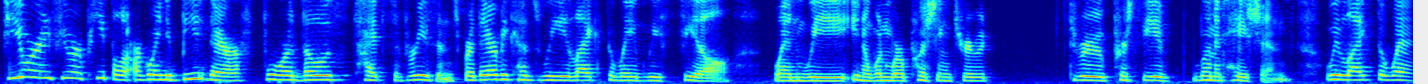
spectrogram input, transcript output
fewer and fewer people are going to be there for those types of reasons. We're there because we like the way we feel when we, you know, when we're pushing through through perceived limitations. We like the way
